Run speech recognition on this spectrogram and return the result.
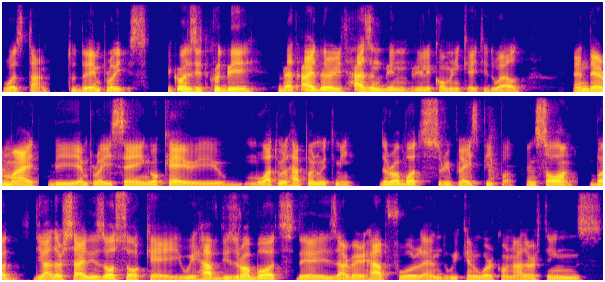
was done to the employees, because it could be that either it hasn't been really communicated well, and there might be employees saying, okay, what will happen with me? the robots replace people and so on. But the other side is also okay we have these robots these are very helpful and we can work on other things.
